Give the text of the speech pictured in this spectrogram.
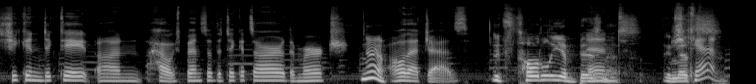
she can dictate on how expensive the tickets are, the merch, yeah, all that jazz. it's totally a business, and, she that's can.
